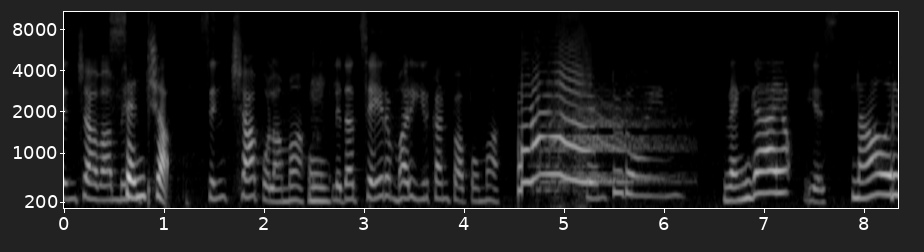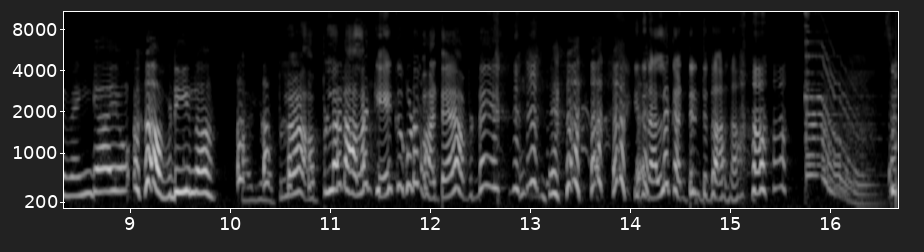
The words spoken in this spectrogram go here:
செஞ்சாவா? சென்ச்சா செஞ்சா. போலாமா. இல்ல ஏதாவது செய்யற மாதிரி இருக்கான்னு பாப்போமா வெங்காயம். எஸ் நான் ஒரு வெங்காயம். அப்படின்னா. ஐயோ அப்பெல்லாம் அப்பெல்லாம் நான்லாம் கேட்க கூட மாட்டேன். அப்படின்னா இது நல்ல கண்டென்ட் தானா? சோ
